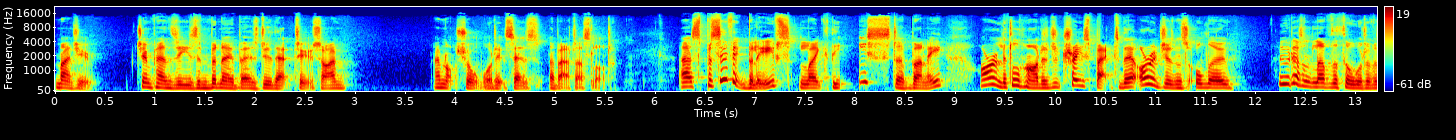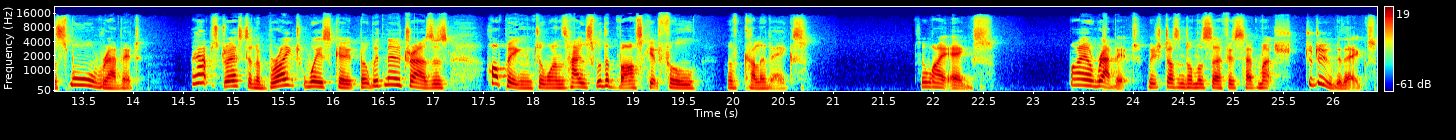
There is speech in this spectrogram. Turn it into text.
Mind you, chimpanzees and bonobos do that too, so I'm, I'm not sure what it says about us lot. Uh, specific beliefs, like the Easter Bunny, are a little harder to trace back to their origins, although who doesn't love the thought of a small rabbit, perhaps dressed in a bright waistcoat but with no trousers, hopping to one's house with a basket full of coloured eggs? So, why eggs? Why a rabbit, which doesn't on the surface have much to do with eggs?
